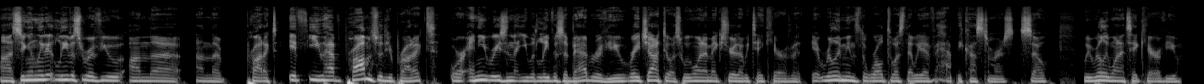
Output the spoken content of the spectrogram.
uh, so you can leave, leave us a review on the on the product. If you have problems with your product or any reason that you would leave us a bad review, reach out to us. We want to make sure that we take care of it. It really means the world to us that we have happy customers. So we really want to take care of you.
